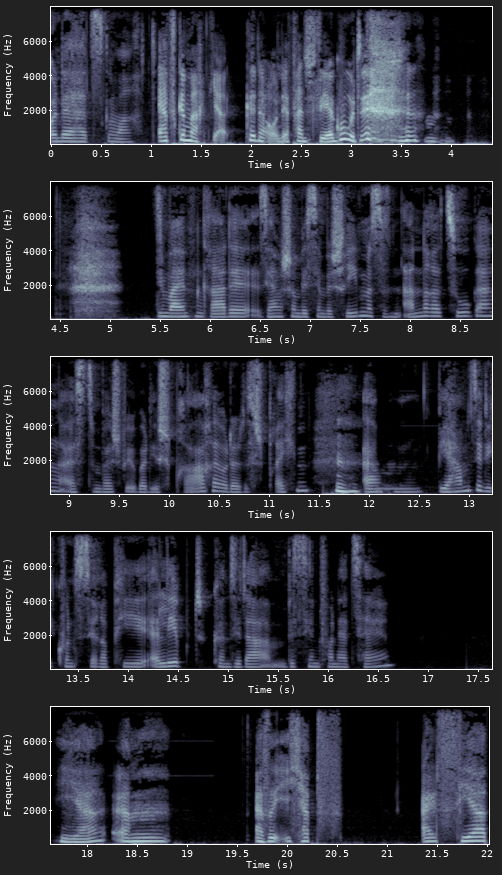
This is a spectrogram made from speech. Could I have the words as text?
Und er hat's gemacht. Er hat's gemacht, ja, genau, und er fand's sehr gut. Sie meinten gerade, Sie haben schon ein bisschen beschrieben, es ist ein anderer Zugang als zum Beispiel über die Sprache oder das Sprechen. Mhm. Ähm, wie haben Sie die Kunsttherapie erlebt? Können Sie da ein bisschen von erzählen? Ja, ähm, also ich habe es als sehr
